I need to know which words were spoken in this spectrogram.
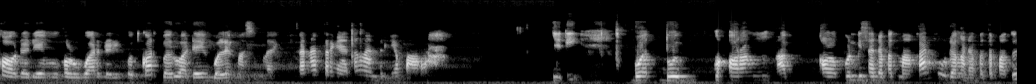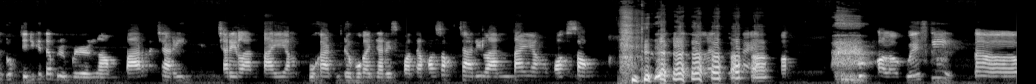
kalau udah ada yang keluar dari food court baru ada yang boleh masuk lagi. Karena ternyata ngantrinya parah. Jadi buat du- orang kalaupun bisa dapat makan udah nggak dapat tempat duduk jadi kita bener-bener ngampar cari cari lantai yang bukan udah bukan cari spot yang kosong cari lantai yang kosong. Kalau gue sih eh,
